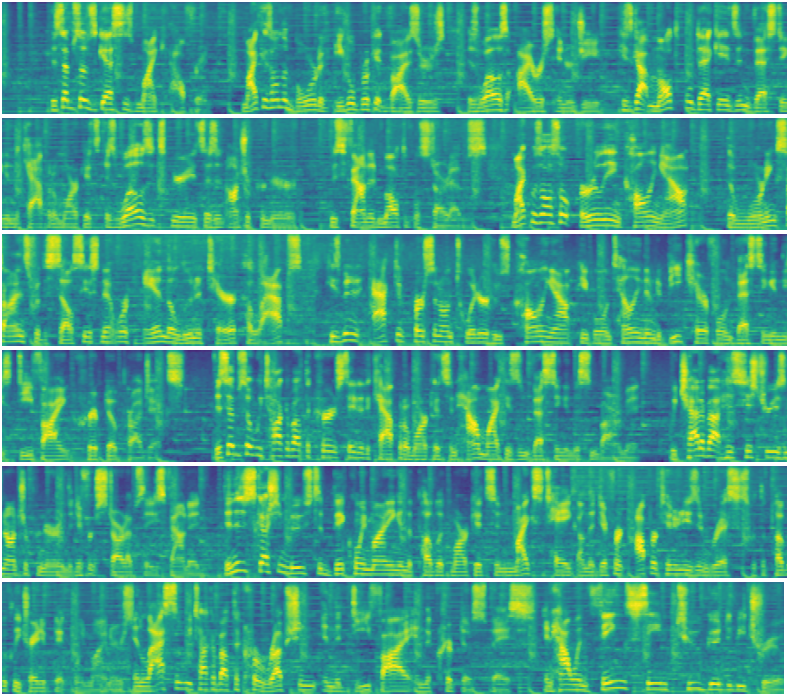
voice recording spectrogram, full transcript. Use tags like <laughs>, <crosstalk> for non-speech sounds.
This episode's guest is Mike Alfred. Mike is on the board of Eaglebrook Advisors as well as Iris Energy. He's got multiple decades investing in the capital markets as well as experience as an entrepreneur who's founded multiple startups. Mike was also early in calling out the warning signs for the Celsius network and the Luna Terra collapse. He's been an active person on Twitter who's calling out people and telling them to be careful investing in these DeFi and crypto projects. This episode, we talk about the current state of the capital markets and how Mike is investing in this environment. We chat about his history as an entrepreneur and the different startups that he's founded. Then the discussion moves to Bitcoin mining in the public markets and Mike's take on the different opportunities and risks with the publicly traded Bitcoin miners. And lastly, we talk about the corruption in the DeFi and the crypto space and how when things seem too good to be true,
